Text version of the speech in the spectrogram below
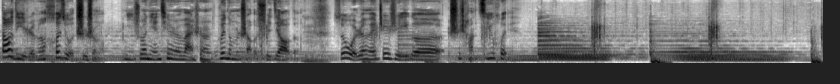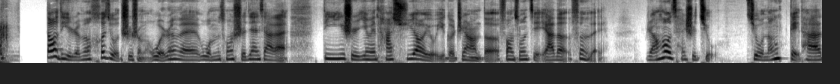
到底人们喝酒吃什么？你说年轻人晚上不会那么少睡觉的，嗯，所以我认为这是一个市场机会。到底人们喝酒是什么？我认为我们从实践下来。第一是因为它需要有一个这样的放松解压的氛围，然后才是酒，酒能给他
